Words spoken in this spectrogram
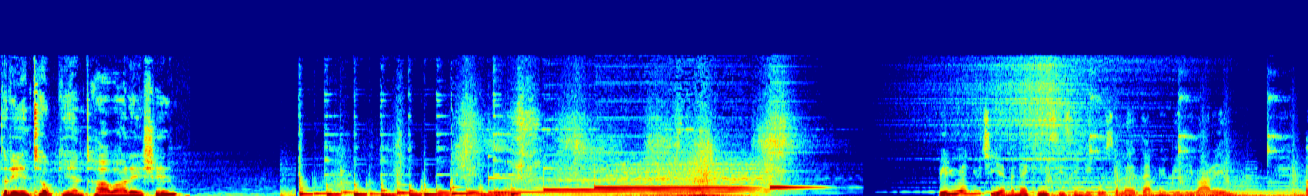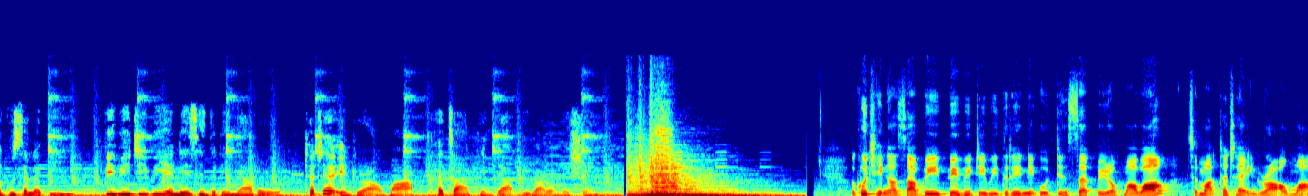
သတင်းထုတ်ပြန်ထားပါတယ်ရှင်။ရေဒီယိုညူချီရဲ့မနက်ခင်းစီစဉ်တွေကိုဆက်လက်တင်ပြနေပါတယ်။အခုဆက်လက်ပြီး PPTV ရဲ့နေ့စဉ်သတင်းများကိုထက်ထက်အင်ဒရာအောင်မှဖတ်ကြားတင်ပြပေးပါရမရှင်။ အခုချိန်ကစပြီး PPTV သတင်းတွေကိုတင်ဆက်ပေးတော့မှာပါကျွန်မထထအင်ဒရာအောင်ပါ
